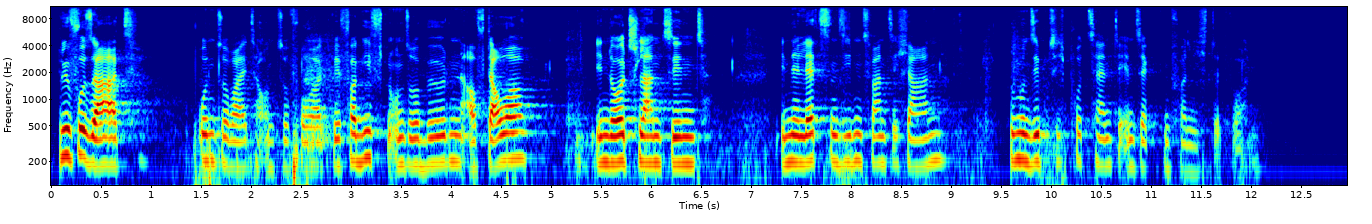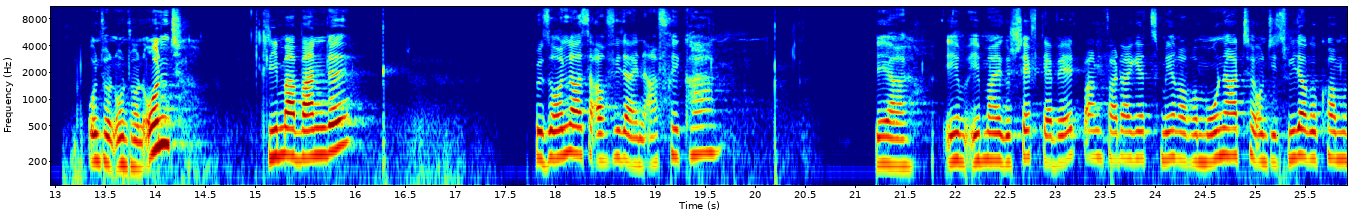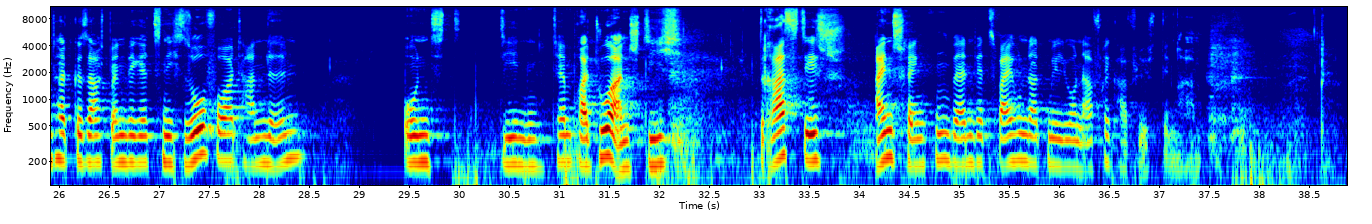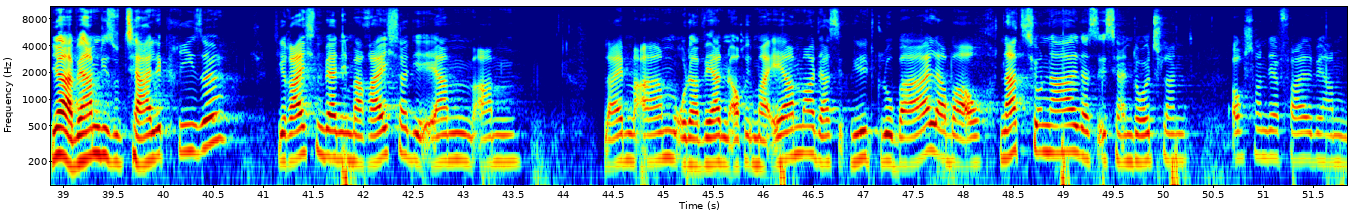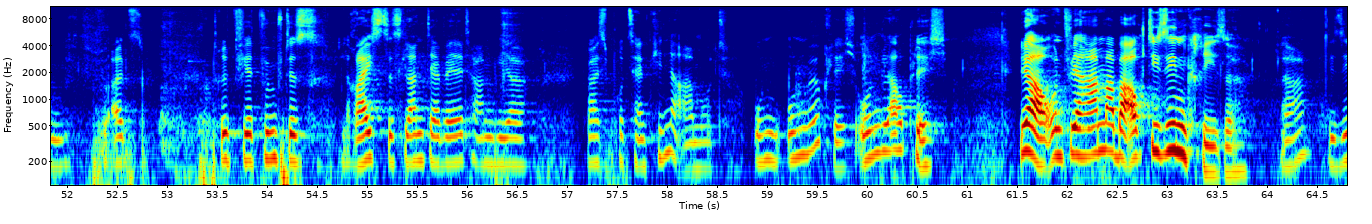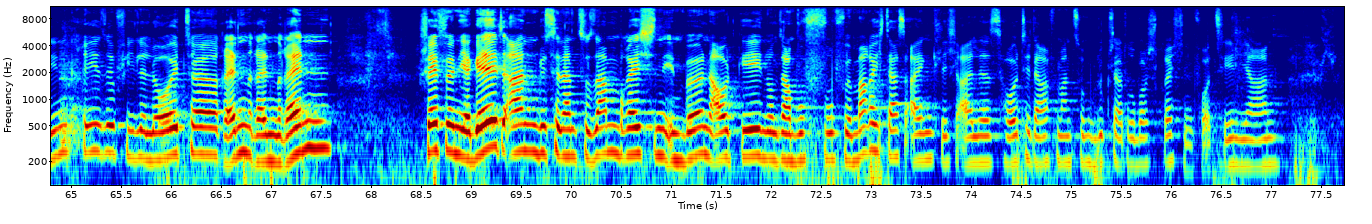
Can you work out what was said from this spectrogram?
Glyphosat und so weiter und so fort. Wir vergiften unsere Böden auf Dauer. In Deutschland sind in den letzten 27 Jahren 75 Prozent der Insekten vernichtet worden. Und, und, und, und, und. Klimawandel, Besonders auch wieder in Afrika. Der ehemalige Chef der Weltbank war da jetzt mehrere Monate und ist wiedergekommen und hat gesagt, wenn wir jetzt nicht sofort handeln und den Temperaturanstieg drastisch einschränken, werden wir 200 Millionen Afrika-Flüchtlinge haben. Ja, wir haben die soziale Krise. Die Reichen werden immer reicher, die Ärmen, Armen bleiben arm oder werden auch immer ärmer. Das gilt global, aber auch national. Das ist ja in Deutschland auch schon der Fall. Wir haben als dritt, viert, fünftes reichstes Land der Welt haben wir 30 Prozent Kinderarmut. Un unmöglich, unglaublich. Ja, und wir haben aber auch die Sinnkrise. Ja, die Sinnkrise, viele Leute rennen, rennen, rennen, scheffeln ihr Geld an, bis sie dann zusammenbrechen, in Burnout gehen und sagen, wofür mache ich das eigentlich alles? Heute darf man zum Glück darüber sprechen. Vor zehn Jahren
